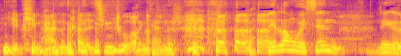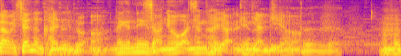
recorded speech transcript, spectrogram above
你品牌能看得清楚啊 能？看得出，那浪味仙那个浪味仙能看清楚啊，那个那个小牛完全看眼电动眼力啊。对对对。然后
